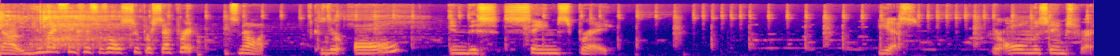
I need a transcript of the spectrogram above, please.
Now, you might think this is all super separate. It's not, because they're all in this same spray. Yes, they're all in the same spray.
